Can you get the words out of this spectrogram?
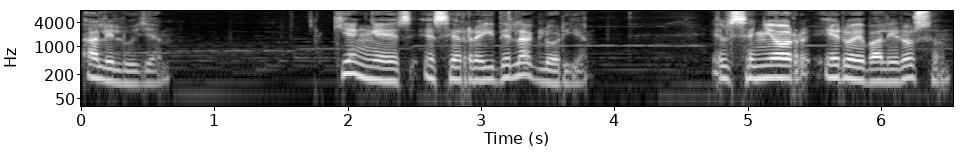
Aleluya. ¿Quién es ese Rey de la Gloria? El Señor héroe valeroso,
